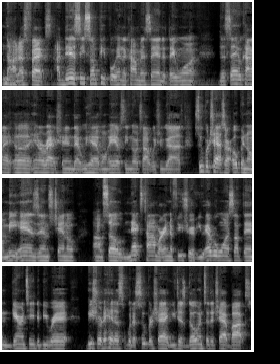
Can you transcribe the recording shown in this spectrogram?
Nah, that's facts. I did see some people in the comments saying that they want the same kind of uh, interaction that we have on AFC North Talk with you guys. Super chats are open on me and Zim's channel. Um, so next time or in the future, if you ever want something guaranteed to be read, be sure to hit us with a super chat. You just go into the chat box.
